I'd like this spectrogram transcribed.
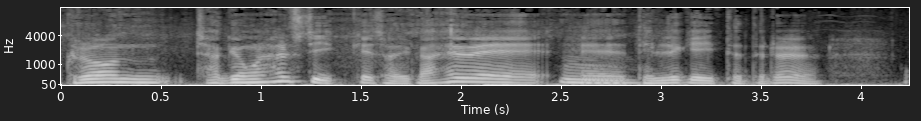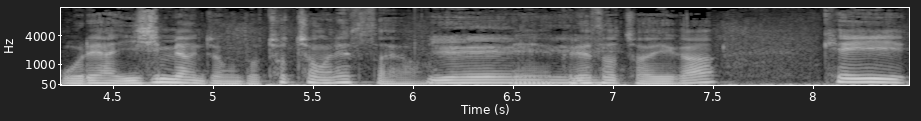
그런 작용을 할 수 있게 저희가 해외의 음. 델리게이트들을 올해 한 20명 정도 초청을 했어요. 예, 네, 그래서 저희가 K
